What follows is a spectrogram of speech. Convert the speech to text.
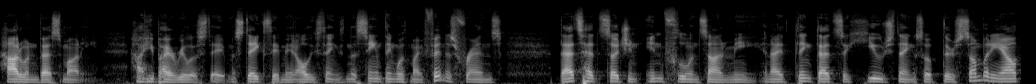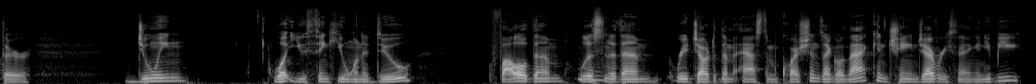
how to invest money how you buy real estate mistakes they've made all these things and the same thing with my fitness friends that's had such an influence on me and i think that's a huge thing so if there's somebody out there doing what you think you want to do follow them, mm-hmm. listen to them, reach out to them, ask them questions. I go, that can change everything. And you'd be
